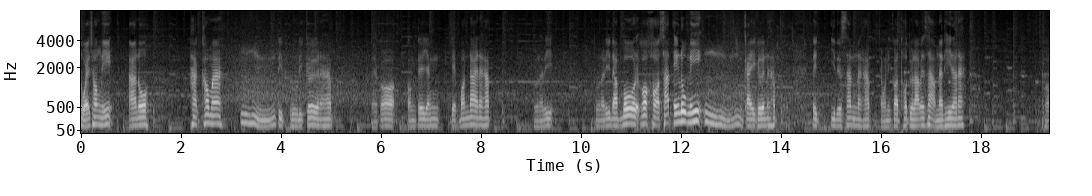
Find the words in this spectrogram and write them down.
สวยช่องนี้ อาโน หักเข้ามา อืติดรูดิเกอร์นะครับ แต่ก็กองเตยังเก็บบอลได้นะครับโทนารีโทนารีดับเบิลก็ขอซัดเองลูกนี้ อืไกลเกินนะครับ ติดอีเดอร์สันนะครับจังหวะนี้ก็ทดเวลาไป 3 นาทีแล้วนะ ก็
